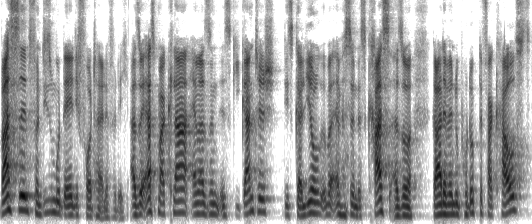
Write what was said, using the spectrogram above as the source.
Was sind von diesem Modell die Vorteile für dich? Also erstmal klar, Amazon ist gigantisch, die Skalierung über Amazon ist krass. Also gerade wenn du Produkte verkaufst,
